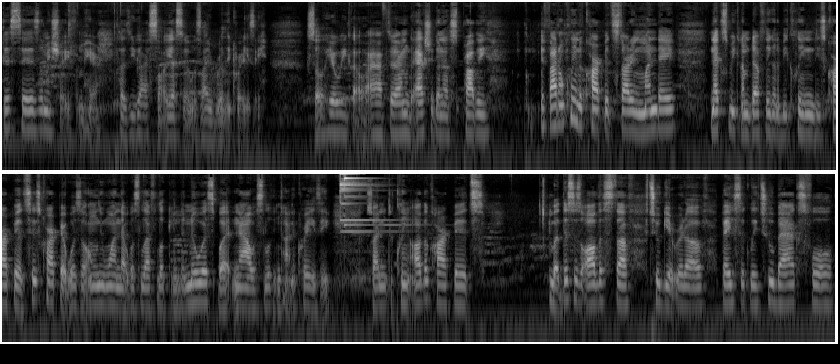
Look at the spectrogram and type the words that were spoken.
This is, let me show you from here because you guys saw yesterday it was like really crazy. So here we go. I have to, I'm actually going to probably, if I don't clean the carpet starting Monday, next week I'm definitely going to be cleaning these carpets. His carpet was the only one that was left looking the newest, but now it's looking kind of crazy. So I need to clean all the carpets, but this is all the stuff to get rid of. Basically two bags full.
